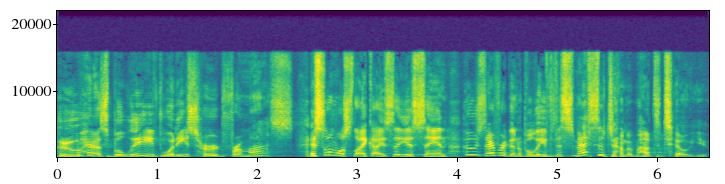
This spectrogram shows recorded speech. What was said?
Who has believed what he's heard from us? It's almost like Isaiah is saying, Who's ever going to believe this message I'm about to tell you?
